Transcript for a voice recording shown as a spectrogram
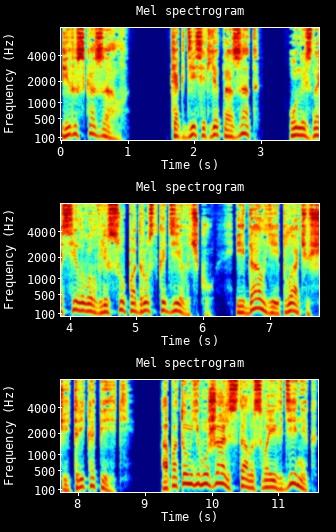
И рассказал, как десять лет назад он изнасиловал в лесу подростка-девочку и дал ей плачущей три копейки. А потом ему жаль стало своих денег,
